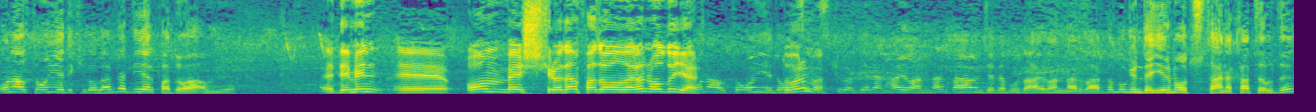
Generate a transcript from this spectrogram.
16-17 kilolarda diğer padoğa alınıyor. E, Demin e, 15 kilodan fazla olanların olduğu yer. 16, 17, Doğru 18 mu? kilo gelen hayvanlar daha önce de burada hayvanlar vardı. Bugün de 20-30 tane katıldı.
